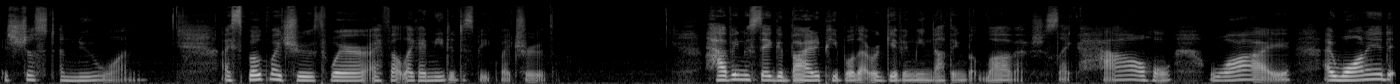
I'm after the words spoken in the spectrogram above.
it's just a new one. I spoke my truth where I felt like I needed to speak my truth having to say goodbye to people that were giving me nothing but love. I was just like, how? Why? I wanted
